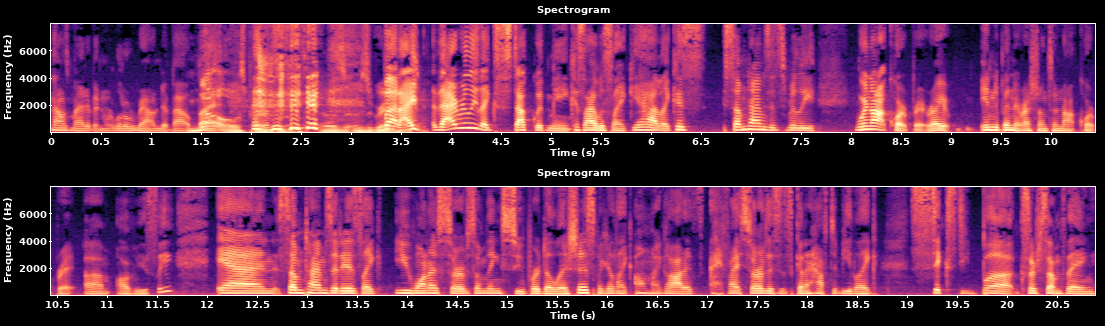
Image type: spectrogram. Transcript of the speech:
that was might have been a little roundabout, but no, it was perfect. it, was, it was a great. but I that really like stuck with me because I was like, yeah, like because sometimes it's really we're not corporate, right? Independent restaurants are not corporate, um, obviously, and sometimes it is like you want to serve something super delicious, but you're like, oh my god, it's if I serve this, it's gonna have to be like sixty bucks or something,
